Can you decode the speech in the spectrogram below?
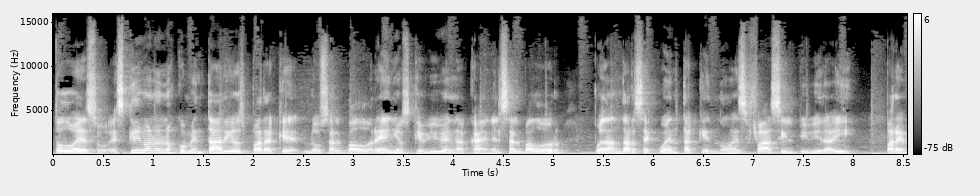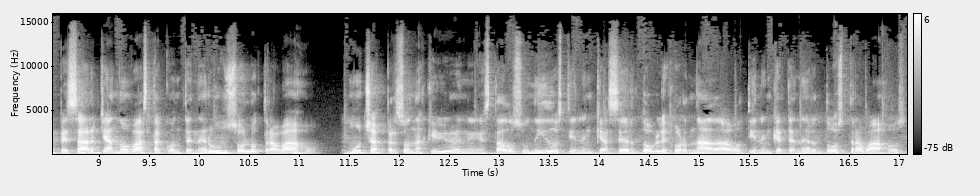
todo eso. Escríbanlo en los comentarios para que los salvadoreños que viven acá en El Salvador puedan darse cuenta que no es fácil vivir ahí. Para empezar, ya no basta con tener un solo trabajo. Muchas personas que viven en Estados Unidos tienen que hacer doble jornada o tienen que tener dos trabajos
